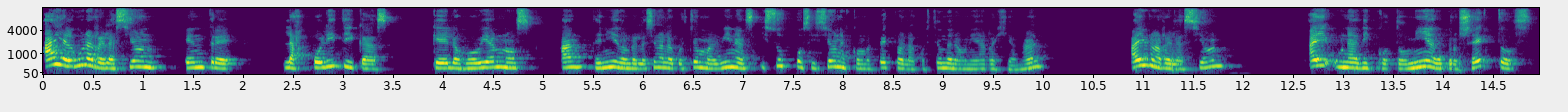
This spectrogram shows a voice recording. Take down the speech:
¿hay alguna relación entre las políticas que los gobiernos han tenido en relación a la cuestión Malvinas y sus posiciones con respecto a la cuestión de la unidad regional? ¿Hay una relación? ¿Hay una dicotomía de proyectos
